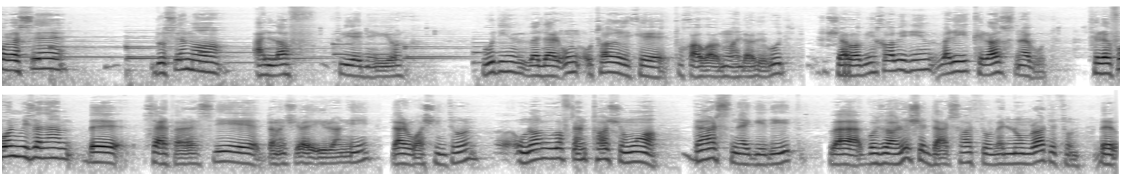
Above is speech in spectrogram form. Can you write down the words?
خلاصه دو سه ماه الاف توی نیویورک بودیم و در اون اتاقی که تو خواب من داده بود شبا میخوابیدیم ولی کلاس نبود. تلفن می‌زنم به سرپرستی دانشگاه ایرانی در واشنگتن. اونا می‌گفتن تا شما درس نگیرید و گزارش درس هاتون و نمراتتون به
